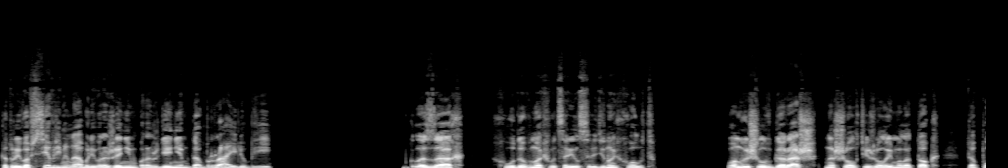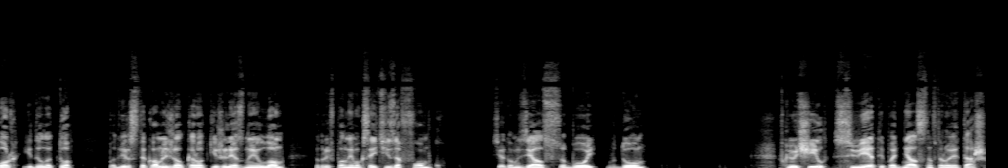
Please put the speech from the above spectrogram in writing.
которые во все времена были выражением и порождением добра и любви. В глазах худо вновь воцарился ледяной холод. Он вышел в гараж, нашел тяжелый молоток, топор и долото. Под верстаком лежал короткий железный лом, который вполне мог сойти за фомку. Все он взял с собой в дом, включил свет и поднялся на второй этаж.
